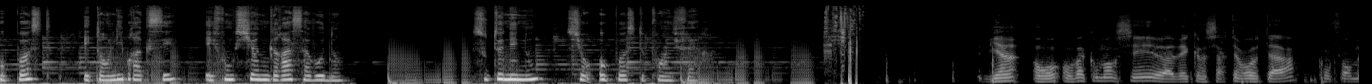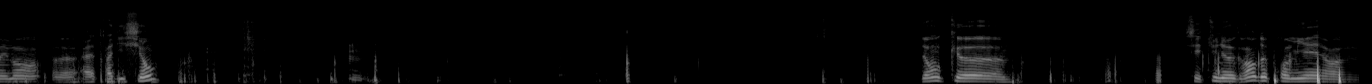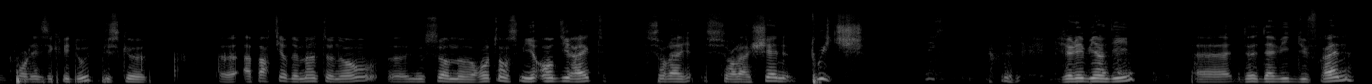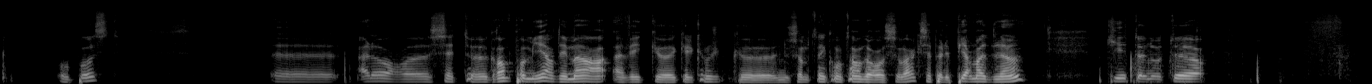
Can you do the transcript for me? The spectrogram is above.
Au poste est en libre accès et fonctionne grâce à vos dons. Soutenez-nous sur oposte.fr. Bien, on, va commencer avec un certain retard, conformément euh, à la tradition. Donc, euh, c'est une grande première euh, pour les écrits d'août, puisque à partir de maintenant, nous sommes retransmis en direct sur la, sur la chaîne Twitch. Je l'ai bien dit, de David Dufresne au poste. alors, cette grande première démarre avec quelqu'un que nous sommes très contents de recevoir, qui s'appelle Pierre Madelin, qui est un auteur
